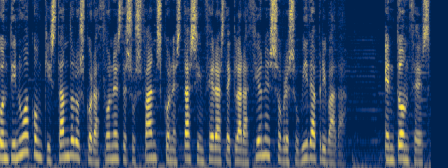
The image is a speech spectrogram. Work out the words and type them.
continúa conquistando los corazones de sus fans con estas sinceras declaraciones sobre su vida privada. Entonces,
